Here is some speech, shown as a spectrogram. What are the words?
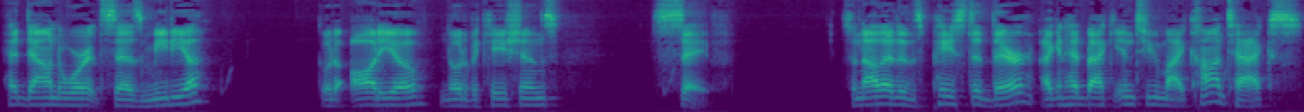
Head down to where it says media. Go to audio, notifications, save. So now that it is pasted there, I can head back into my contacts,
